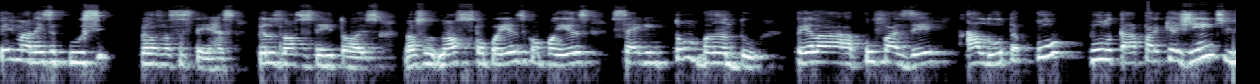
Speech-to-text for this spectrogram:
permanência por, pelas nossas terras, pelos nossos territórios. Nossos, nossos companheiros e companheiras seguem tombando pela, por fazer a luta, por, por lutar para que a gente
